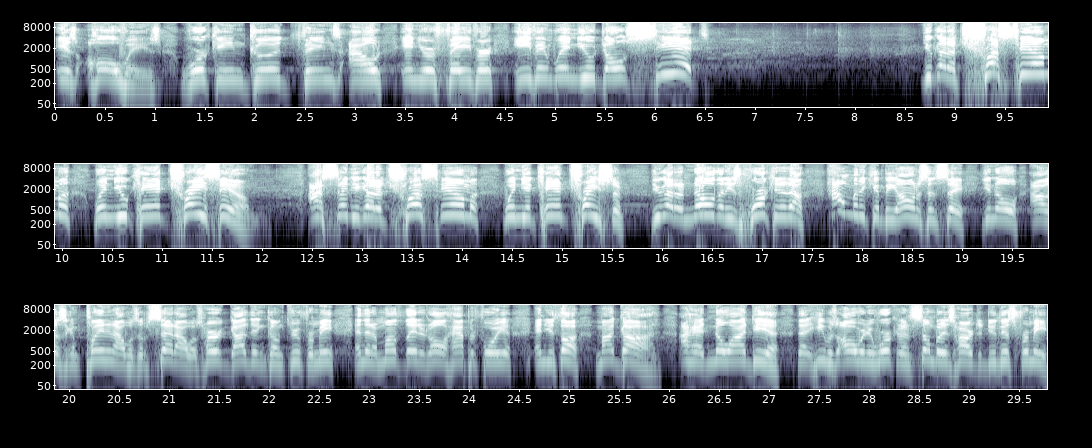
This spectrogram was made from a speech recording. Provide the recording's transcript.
is always working good things out in your favor, even when you don't see it. You got to trust Him when you can't trace Him. I said you got to trust Him when you can't trace Him. You got to know that He's working it out. How many can be honest and say, you know, I was complaining, I was upset, I was hurt, God didn't come through for me, and then a month later it all happened for you, and you thought, my God, I had no idea that He was already working on somebody's heart to do this for me.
